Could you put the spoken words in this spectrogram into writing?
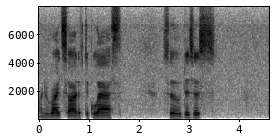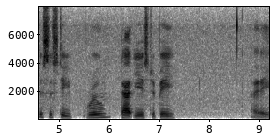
on the right side of the glass. So this is this is the room that used to be a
